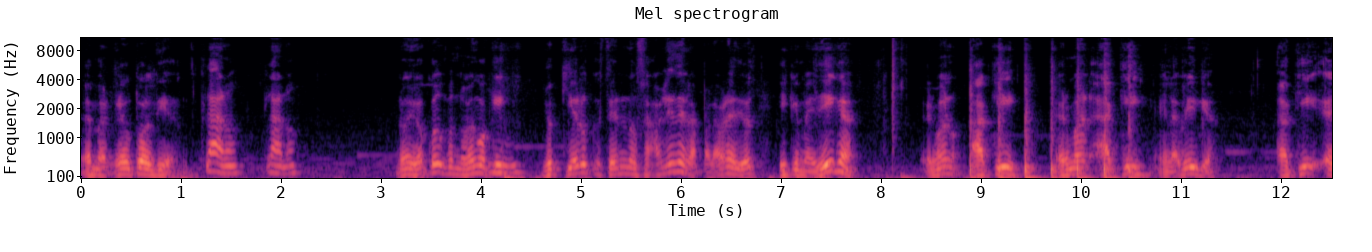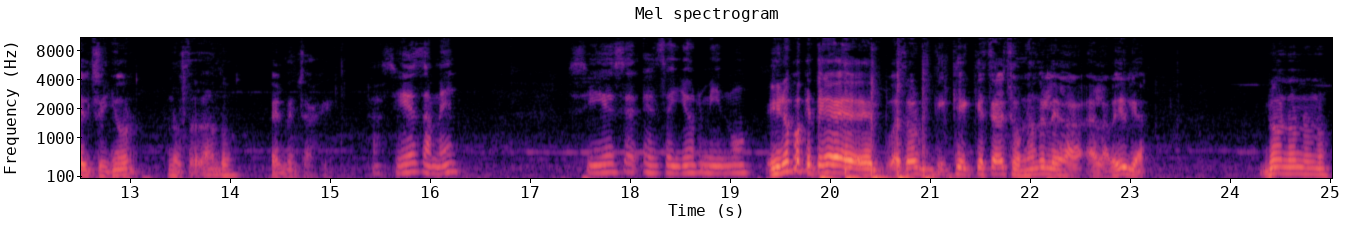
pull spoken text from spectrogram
Me reo todo el día. Claro, claro. No, yo cuando, vengo aquí, yo quiero que usted nos hable de la palabra de Dios y que me diga, hermano, aquí, hermano, aquí, en la Biblia, aquí el Señor nos está dando el mensaje. Así es, amén. Sí, es el Señor mismo. Y no porque tenga el pastor que, que, estar sonándole a, la Biblia. No, no, no, no.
